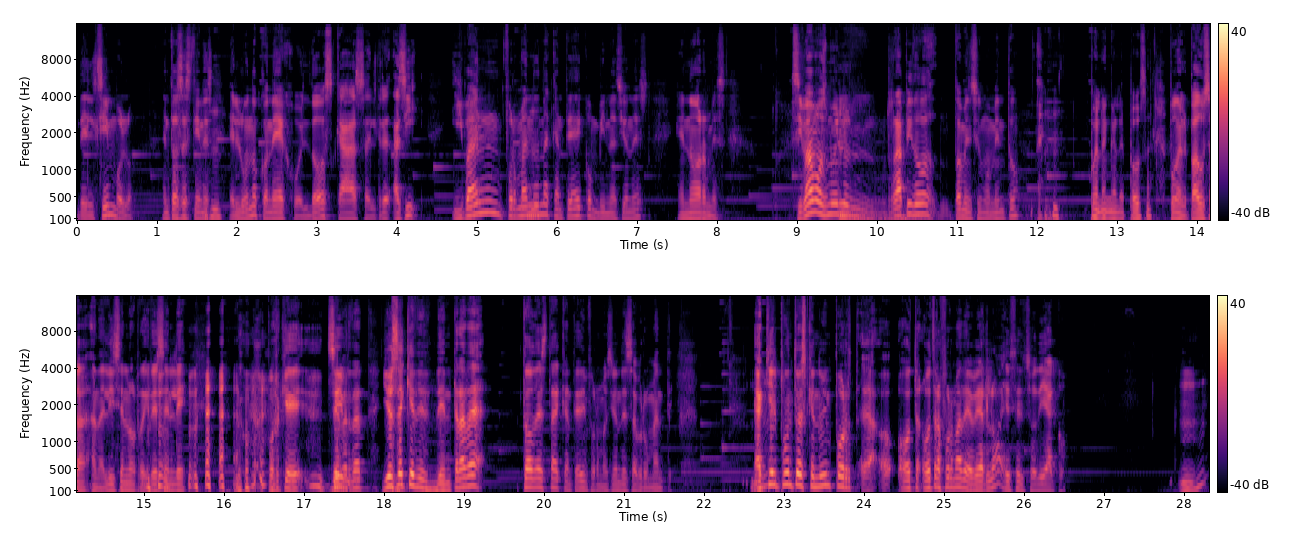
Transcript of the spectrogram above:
del símbolo. Entonces tienes Ujú. el 1 conejo, el 2 casa, el 3, así. Y van formando Ujú. una cantidad de combinaciones enormes. Si vamos muy rápido, tómense un momento. Pónganle pausa. Pónganle pausa, analícenlo, regrésenle. ¿no? Porque, de Sí. verdad, yo sé que de, de entrada toda esta cantidad de información es abrumante. Aquí el punto es que no importa, otra, otra forma de verlo es el zodiaco. En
